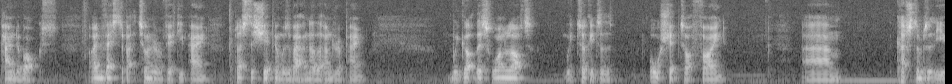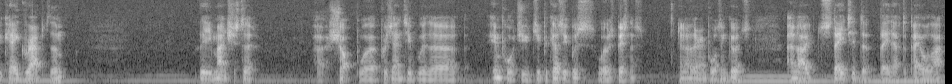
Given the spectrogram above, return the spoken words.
pound a box. I invested about 250 pound plus the shipping was about another 100 pound. We got this one lot we took it to the all shipped off fine. Um, customs at the UK grabbed them. The Manchester uh, shop were presented with a import duty because it was well it was business. You know they're importing goods. And I stated that they'd have to pay all that.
